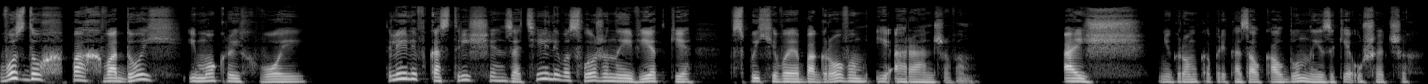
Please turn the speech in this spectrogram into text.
Воздух пах водой и мокрой хвоей. Тлели в кострище затейливо сложенные ветки, вспыхивая багровым и оранжевым. «Айщ!» — негромко приказал колдун на языке ушедших.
